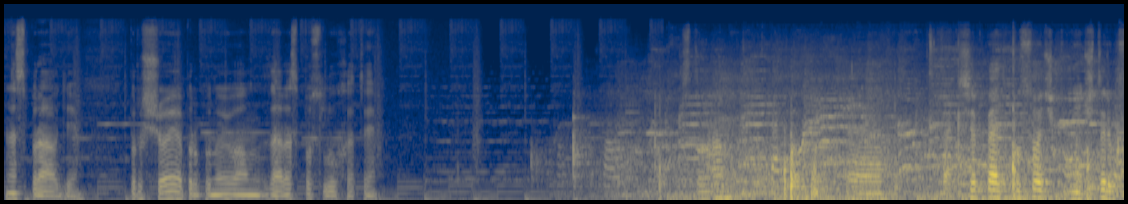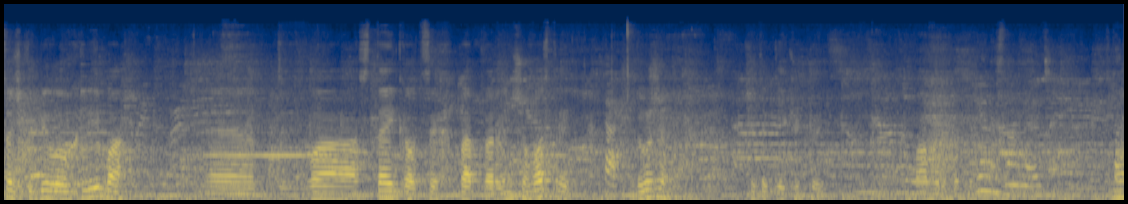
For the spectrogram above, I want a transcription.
насправді. Про що я пропоную вам зараз послухати. 100 грам? Так, ще 5 кусочків, ні, 4 кусочки білого хліба, е, два стейка оцих пепер. Він що гострий? Так, Дуже? Чи такий чуть-чуть? Паприка. я не знаю навіть. Ну,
